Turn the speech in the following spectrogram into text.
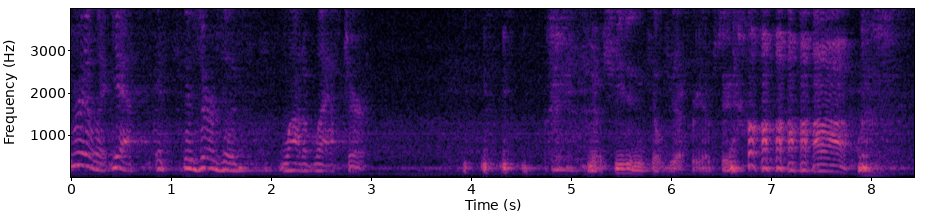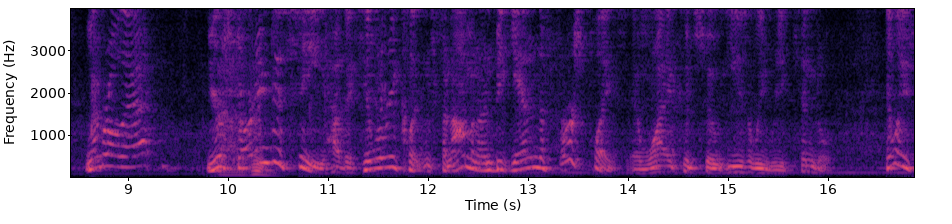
really, yes, it deserves a lot of laughter. No, she didn't kill Jeffrey Epstein. Remember all that? You're starting to see how the Hillary Clinton phenomenon began in the first place and why it could so easily rekindle. Hillary's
